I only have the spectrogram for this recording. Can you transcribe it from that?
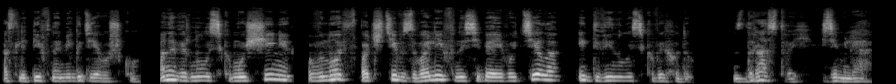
ослепив на миг девушку. Она вернулась к мужчине, вновь почти взвалив на себя его тело и двинулась к выходу. «Здравствуй, земля!»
